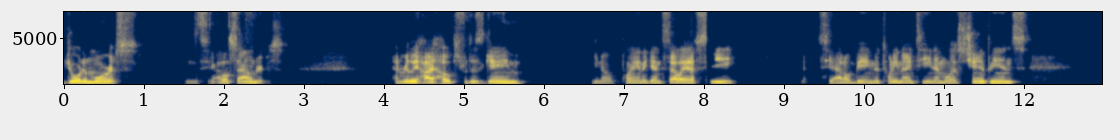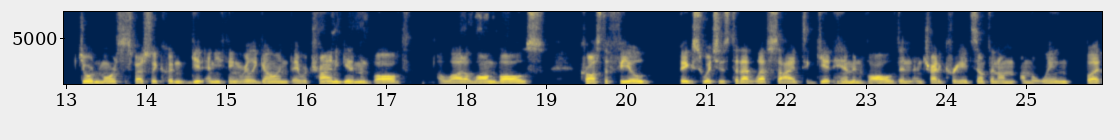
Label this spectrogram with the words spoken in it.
Jordan Morris the Seattle Sounders. Had really high hopes for this game. You know, playing against LAFC, Seattle being the 2019 MLS champions. Jordan Morris especially couldn't get anything really going. They were trying to get him involved, a lot of long balls across the field, big switches to that left side to get him involved and, and try to create something on, on the wing. But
